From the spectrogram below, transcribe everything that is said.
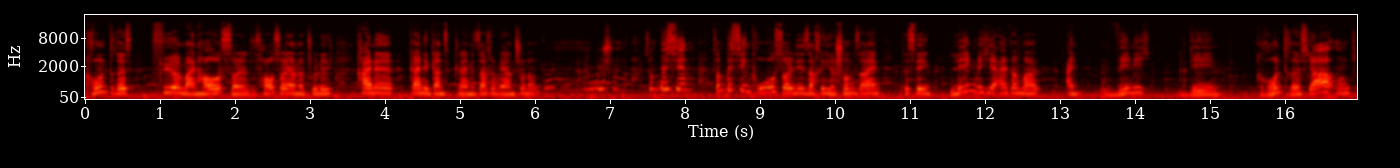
Grundriss für mein Haus. Soll, das Haus soll ja natürlich keine, keine ganz kleine Sache werden, schon ein bisschen, so ein bisschen, so ein bisschen groß soll die Sache hier schon sein. Deswegen legen wir hier einfach mal ein wenig den Grundriss. Ja, und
